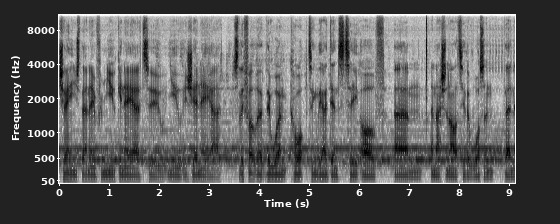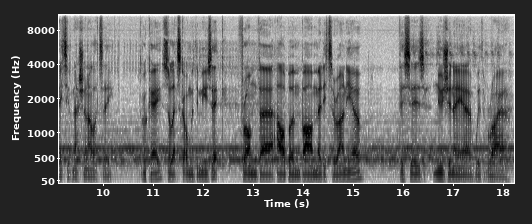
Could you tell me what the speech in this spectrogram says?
changed their name from Nu Guinea to Nu Genea. So they felt that they weren't co-opting the identity of um, a nationality that wasn't their native nationality. Okay, so let's get on with the music. from their album Bar Mediterraneo. This is New Nujanea with Raya.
